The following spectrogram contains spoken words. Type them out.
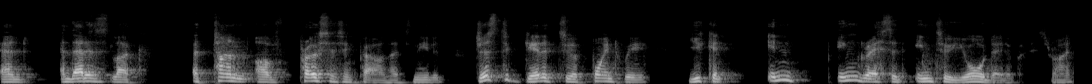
and and that is like a ton of processing power that's needed just to get it to a point where you can in, ingress it into your database, right?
